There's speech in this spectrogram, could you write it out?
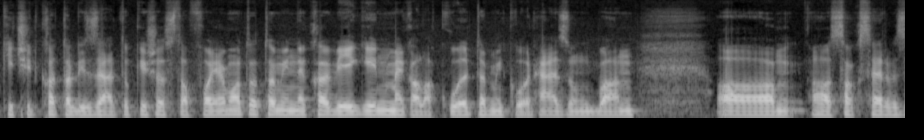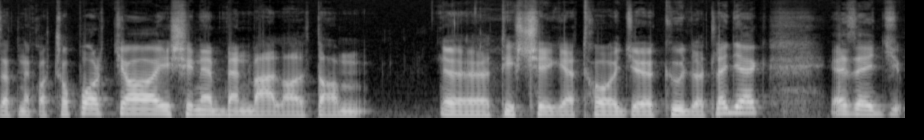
kicsit katalizáltuk is azt a folyamatot, aminek a végén megalakult a mi kórházunkban a, a szakszervezetnek a csoportja, és én ebben vállaltam ö, tisztséget, hogy küldött legyek. Ez egy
